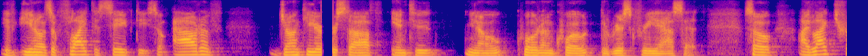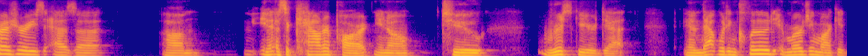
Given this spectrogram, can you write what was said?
if you know, it's a flight to safety. So out of junkier stuff into, quote-unquote, the risk-free asset. So I like treasuries as a um, as a counterpart you know, to riskier debt. And that would include emerging market.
